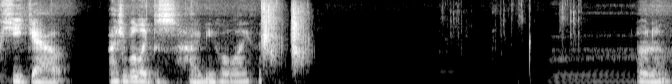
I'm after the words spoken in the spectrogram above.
peek out. I should put like this hidey hole, I think. Oh no.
